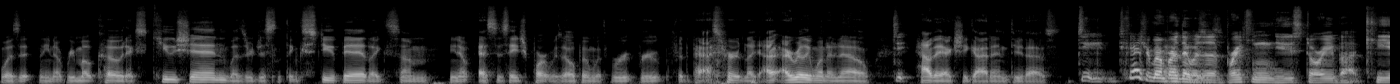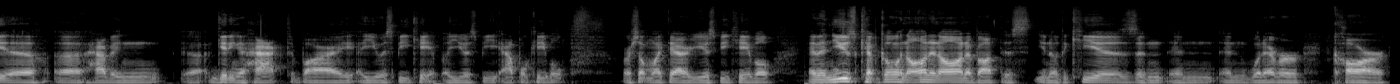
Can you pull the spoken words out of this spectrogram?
was it you know remote code execution? Was there just something stupid like some you know SSH port was open with root root for the password? Like I, I really want to know Do- how they actually got in through those. Do, do you guys remember there was a breaking news story about Kia uh, having uh, getting a hacked by a USB cable, a USB Apple cable or something like that, or USB cable. And the news kept going on and on about this, you know, the Kias and and and whatever car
